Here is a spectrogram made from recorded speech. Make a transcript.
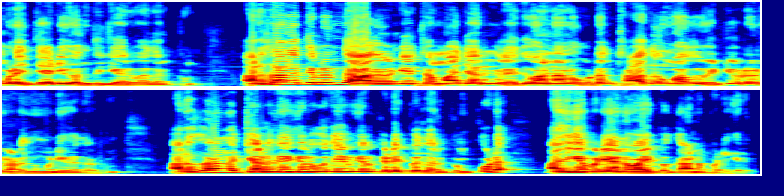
உங்களை தேடி வந்து சேருவதற்கும். அரசாங்கத்திலிருந்து ஆக வேண்டிய சமாச்சாரங்கள் எதுவானாலும் உடன் சாதகமாக வெற்றியுடன் நடந்து முடிவதற்கும் அரசாங்க சலுகைகள் உதவிகள் கிடைப்பதற்கும் கூட அதிகப்படியான வாய்ப்பு காணப்படுகிறது.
